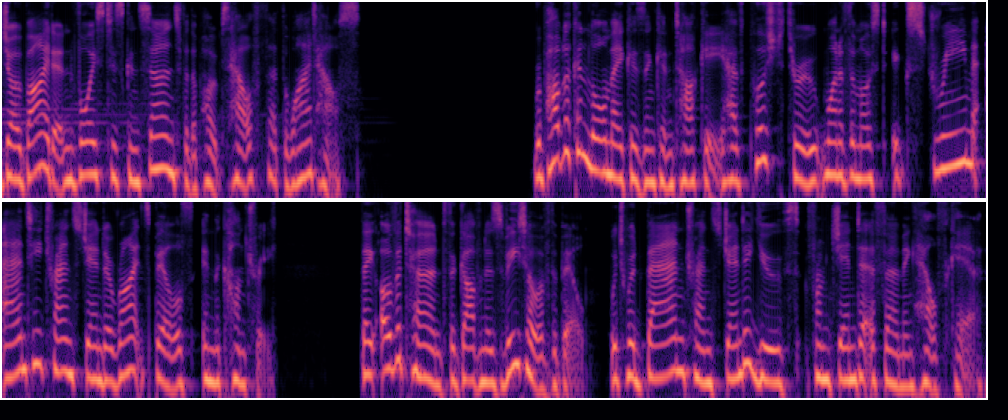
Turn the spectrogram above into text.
Joe Biden voiced his concerns for the Pope's health at the White House. Republican lawmakers in Kentucky have pushed through one of the most extreme anti transgender rights bills in the country. They overturned the governor's veto of the bill, which would ban transgender youths from gender affirming healthcare.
